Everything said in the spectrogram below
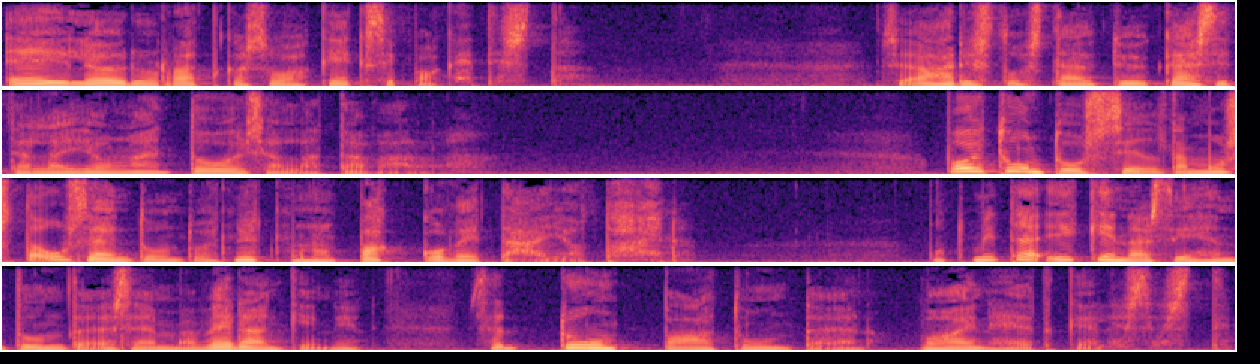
ei löydy ratkaisua keksipaketista. Se ahdistus täytyy käsitellä jollain toisella tavalla. Voi tuntua siltä, musta usein tuntuu, että nyt mun on pakko vetää jotain. Mutta mitä ikinä siihen tunteeseen mä vedänkin, niin se dumppaa tunteen vain hetkellisesti.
